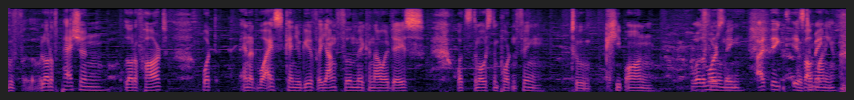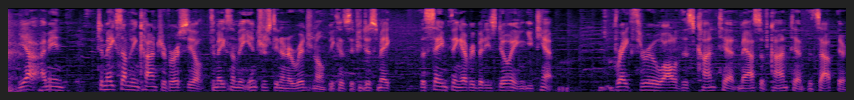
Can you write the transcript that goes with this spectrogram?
with a lot of passion, a lot of heart. What an advice can you give a young filmmaker nowadays? What's the most important thing to keep on well, the filming more I think is without to make, money. Yeah, I mean, to make something controversial, to make something interesting and original. Because if you just make the same thing everybody's doing, you can't break through all of this content, massive content that's out there.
